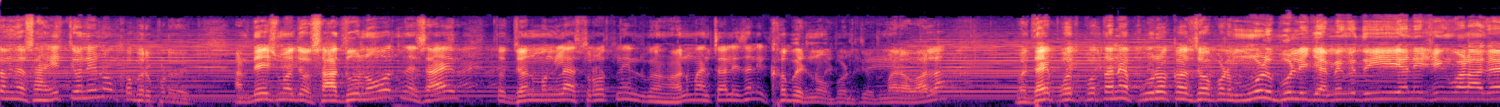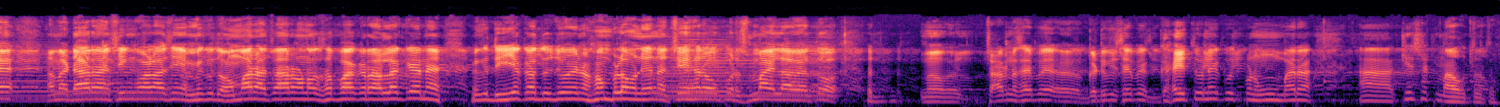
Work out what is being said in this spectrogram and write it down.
તમને સાહિત્યોની ન ખબર પડતી આ દેશમાં જો સાધુ ન હોત ને સાહેબ, તો જનમંગલા સ્ત્રોતની હનુમાન ચાલીસાની ખબર ન પડતી હોત, મારા વાલા. બધાય પોતપોતાને પૂરક જ પણ મૂળ ભૂલી ગયા મેં કીધું એ એની સિંગવાળા છે, અમે ડારા સિંગવાળા છીએ. મેં કીધું, અમારા ચારણો સભા કરા લખે ને, મેં કીધું એકાદું જોઈને સંભળાવું ને એના ચહેરા ઉપર સ્માઇલ આવે તો ચારણ સાહેબે ગઢવી સાહેબે ગાયતું નહીં પણ હું મારા, આ કેસેટમાં આવતું હતું.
